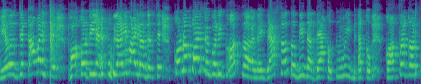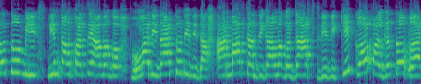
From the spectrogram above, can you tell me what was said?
বেহস যে কামাইছে, ফকটিয়ায় পুরাই মাইরা দেছে কোনো পয়সা করি খরচা হয় নাই। দেখছ তো দিদা, দেখো তুমি দেখো। খরচা করছ তুমি ইনকাম করছে আমাগো ফোমা দিদা আর টুনি দিদা। আর মাঝখান থেকে আমাকে জাস্ট দিদি, কি কপাল গো তোমার?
